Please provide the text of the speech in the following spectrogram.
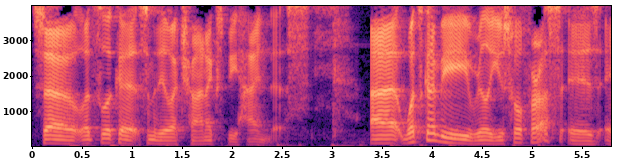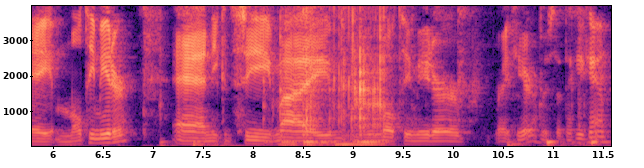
So let's look at some of the electronics behind this. Uh, what's going to be really useful for us is a multimeter. And you can see my multimeter right here, which I think you can.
